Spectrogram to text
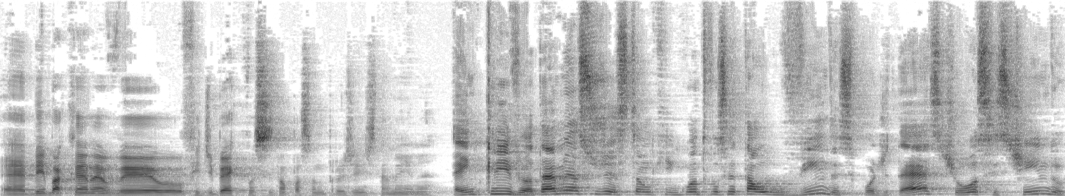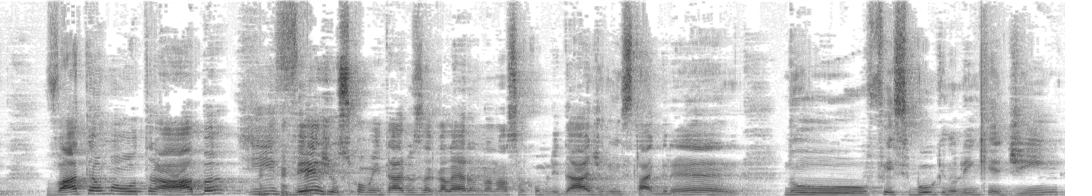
É bem bacana ver o feedback que vocês estão passando para a gente também, né? É incrível. Até a minha sugestão é que enquanto você está ouvindo esse podcast ou assistindo, vá até uma outra aba e veja os comentários da galera na nossa comunidade, no Instagram, no Facebook, no LinkedIn,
